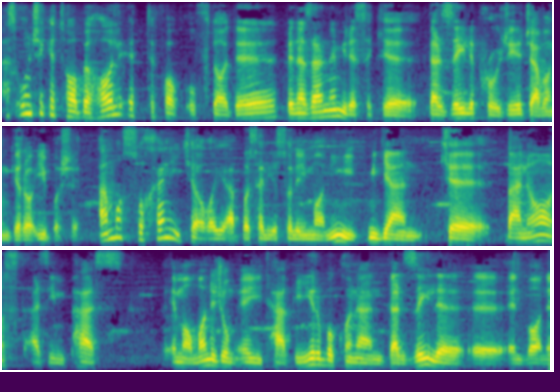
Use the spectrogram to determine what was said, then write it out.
پس اونچه که تا به حال اتفاق افتاده به نظر نمی‌رسه که در زیل پروژه جوانگرایی باشه. اما سخنی که آقای عباس علی سلیمانی میگن که بناست از این پس امامان جمعه ای تغییر بکنن در زیل عنوان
